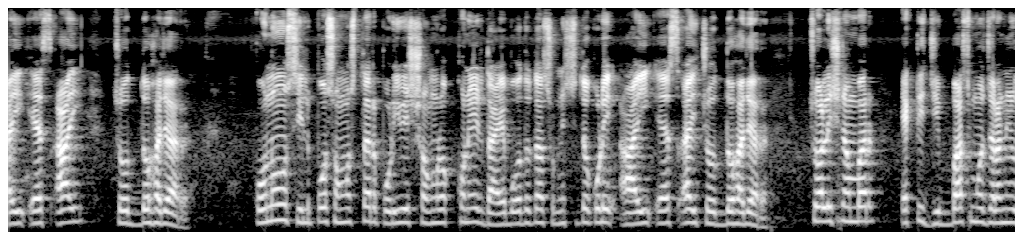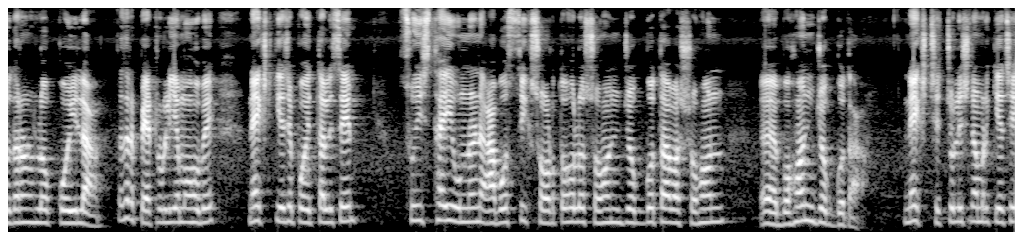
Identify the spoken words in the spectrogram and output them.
আইএসআই চোদ্দ হাজার। কোনো শিল্প সংস্থার পরিবেশ সংরক্ষণের দায়বদ্ধতা সুনিশ্চিত করে আইএসআই চোদ্দ হাজার। চুয়াল্লিশ নম্বর, একটি জীবাশ্ম জ্বালানির উদাহরণ হলো কয়লা। তাছাড়া পেট্রোলিয়ামও হবে। নেক্সট কী আছে পঁয়তাল্লিশে? সুস্থায়ী উন্নয়নের আবশ্যিক শর্ত হলো সহনযোগ্যতা বা সহন বহনযোগ্যতা। নেক্সট ছেচল্লিশ নম্বর কী আছে?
